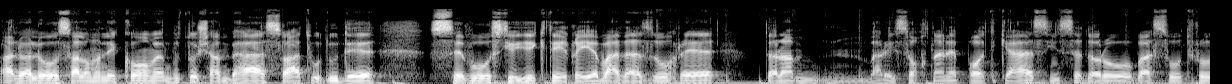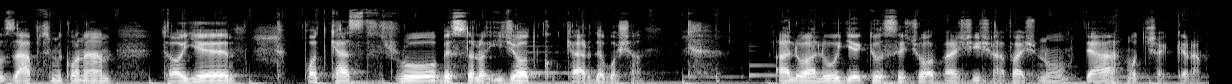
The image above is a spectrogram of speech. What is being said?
الو الو سلام علیکم. امروز دوشنبه هست ساعت حدود سه و سی و یک دقیقه بعد از ظهر. دارم برای ساختن پادکست این صدا رو و صوت رو ضبط می‌کنم تا یه پادکست رو به صلاح ایجاد کرده باشم. الو الو یک دو سه چهار پنج شیش هفتش نه ده. متشکرم.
